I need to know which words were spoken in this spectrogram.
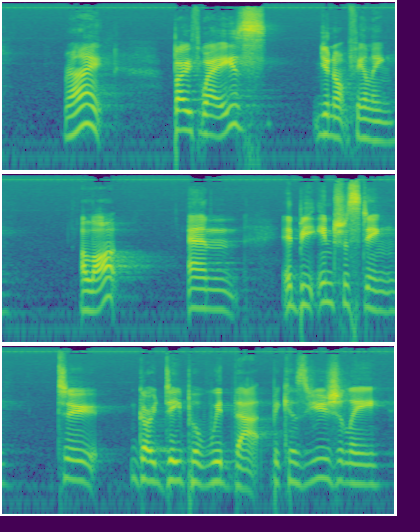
right? Both ways, you're not feeling a lot. And it'd be interesting to go deeper with that because usually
